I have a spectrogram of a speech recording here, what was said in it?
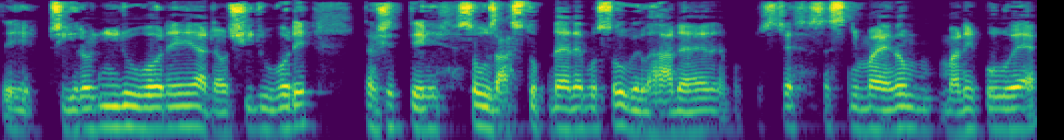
ty přírodní důvody a další důvody, takže ty jsou zástupné nebo jsou vylhané, nebo prostě se s nimi jenom manipuluje,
